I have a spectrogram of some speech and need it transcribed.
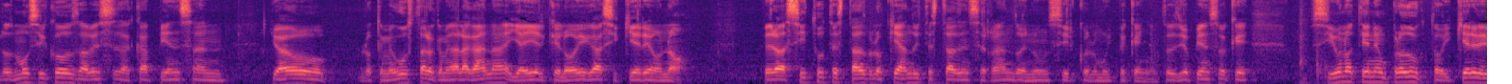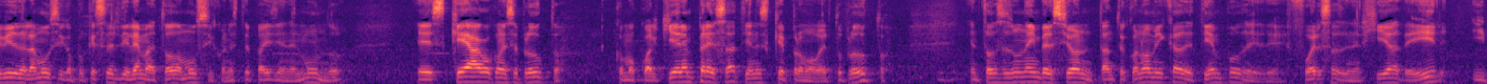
los músicos a veces acá piensan, yo hago lo que me gusta, lo que me da la gana y hay el que lo oiga si quiere o no pero así tú te estás bloqueando y te estás encerrando en un círculo muy pequeño. Entonces yo pienso que si uno tiene un producto y quiere vivir de la música, porque ese es el dilema de todo músico en este país y en el mundo, es ¿qué hago con ese producto? Como cualquier empresa, tienes que promover tu producto. Entonces una inversión tanto económica, de tiempo, de, de, fuerzas, de energía, de ir y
